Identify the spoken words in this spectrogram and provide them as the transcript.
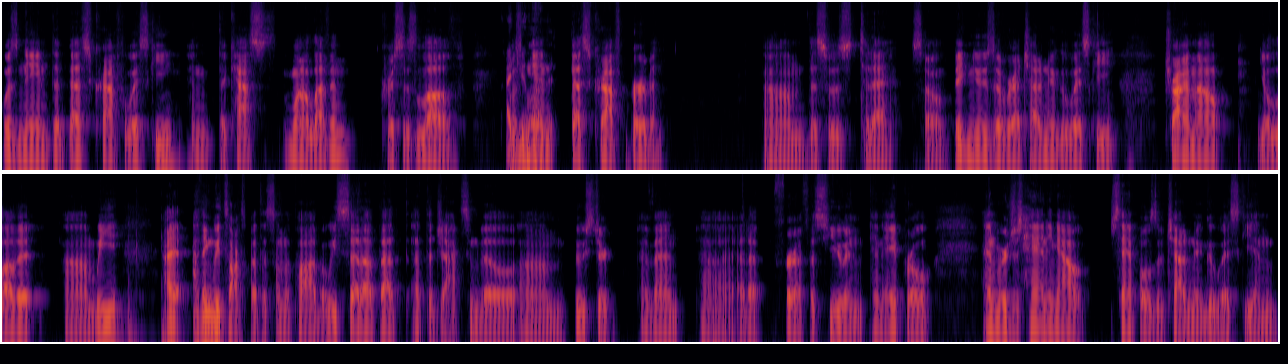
was named the best craft whiskey, and the cast 111, Chris's Love, was named best craft bourbon. Um, this was today. So big news over at Chattanooga Whiskey. Try them out. You'll love it. Um, we, I, I think we talked about this on the pod, but we set up at, at the Jacksonville um, booster event uh, at a, for FSU in, in April, and we're just handing out samples of Chattanooga whiskey, and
